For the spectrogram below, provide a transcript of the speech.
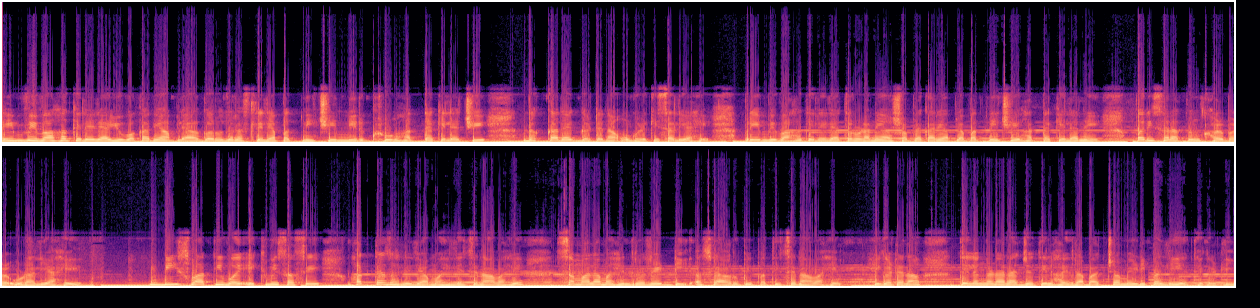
प्रेमविवाह केलेल्या युवकाने आपल्या गरोदर असलेल्या पत्नीची निर्घृण हत्या केल्याची धक्कादायक घटना उघडकीस आली आहे. प्रेमविवाह केलेल्या तरुणाने अशा प्रकारे आपल्या पत्नीची हत्या केल्याने परिसरातून खळबळ उडाली आहे. बी स्वाती वय एकवीस असे हत्या झालेल्या महिलेचे नाव आहे. समाला महेंद्र रेड्डी असे आरोपी पतीचे नाव आहे. ही घटना तेलंगणा राज्यातील हैदराबादच्या मेडीपल्ली येथे घडली.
